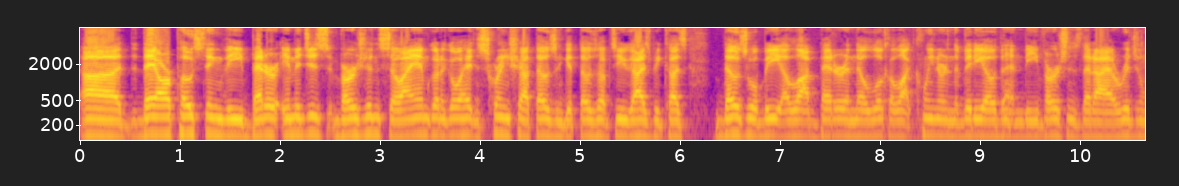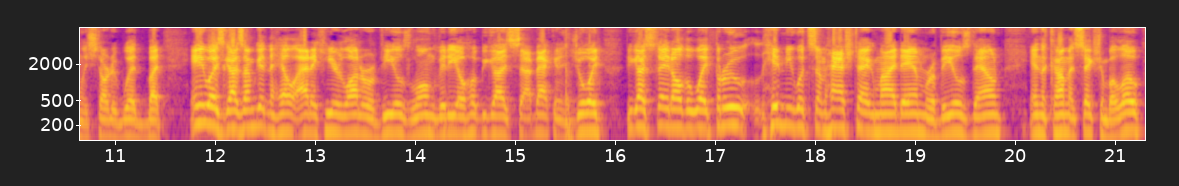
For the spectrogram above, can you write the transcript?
uh, they are posting the better images version. So I am going to go ahead and screenshot those and get those up to you guys because those will be a lot better and they'll look a lot cleaner in the video than the versions that I originally started with. But anyways, guys, I'm getting the hell out of here. A lot of reveals, long video. Hope you guys sat back and enjoyed. If you guys stayed all the way through, hit me with some hashtag my damn reveals down in the comment section below.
